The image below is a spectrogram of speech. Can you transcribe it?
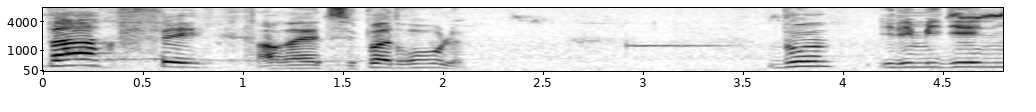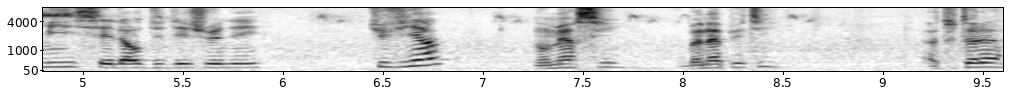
Parfait. Arrête, c'est pas drôle. Bon, il est midi et demi, c'est l'heure du déjeuner. Tu viens? Non merci, bon appétit. À tout à l'heure.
